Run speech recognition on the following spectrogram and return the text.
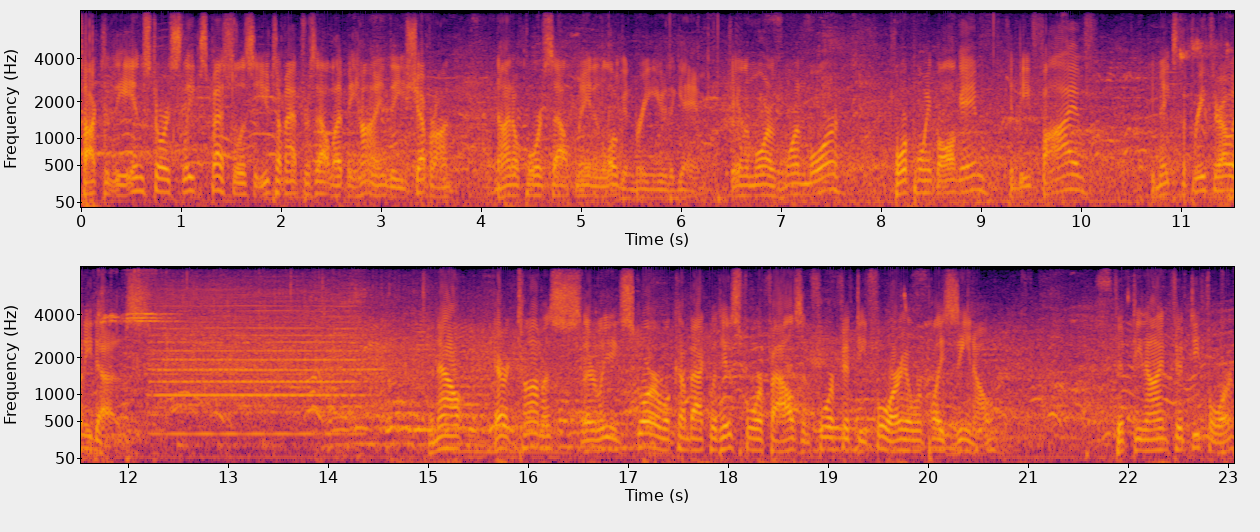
Talk to the in-store sleep specialist at Utah Mattress Outlet behind the Chevron. 904 South Main and Logan bring you the game. Jalen Moore with one more. Four-point ball game. Can be five. He makes the free throw, and he does. And now Eric Thomas, their leading scorer, will come back with his four fouls and 454. He'll replace Zeno. 59-54.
